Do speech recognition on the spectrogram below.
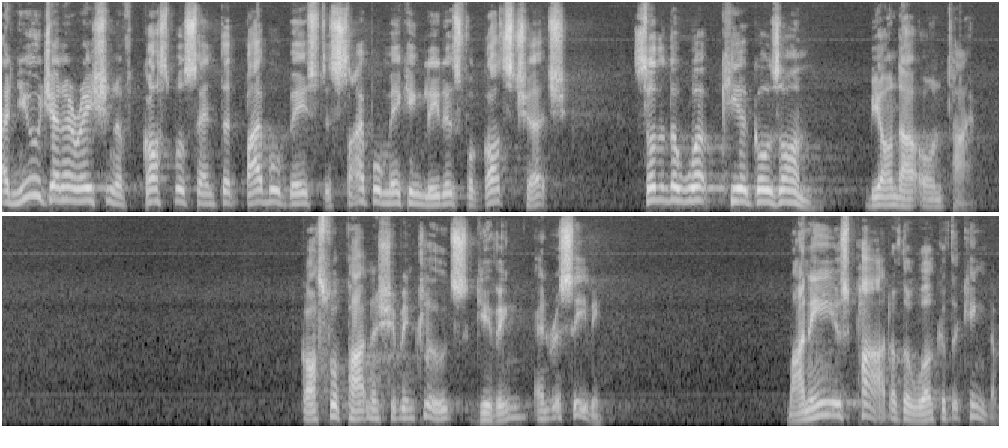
a new generation of gospel centered, Bible based, disciple making leaders for God's church so that the work here goes on beyond our own time. Gospel partnership includes giving and receiving. Money is part of the work of the kingdom.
